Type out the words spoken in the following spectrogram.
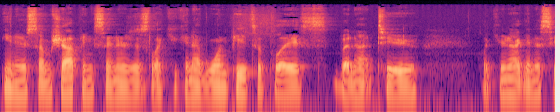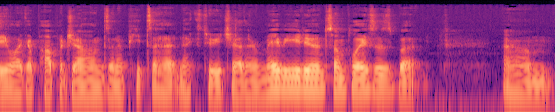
you know some shopping centers it's like you can have one pizza place but not two. Like you're not gonna see like a Papa John's and a Pizza Hut next to each other. Maybe you do in some places, but um,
